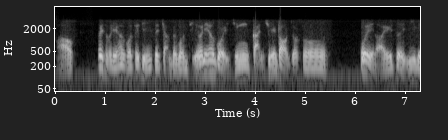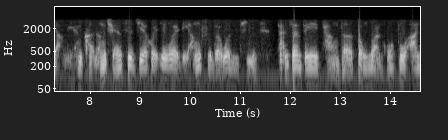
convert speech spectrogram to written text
好，为什么联合国最近一直讲这个问题？因为联合国已经感觉到，就是说未来这一两年，可能全世界会因为粮食的问题产生非常的动乱或不安。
